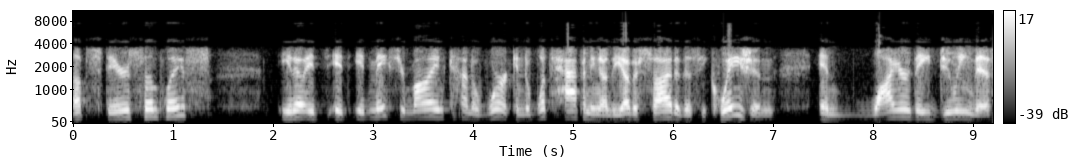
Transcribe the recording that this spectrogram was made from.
upstairs someplace? You know, it it it makes your mind kind of work into what's happening on the other side of this equation, and why are they doing this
